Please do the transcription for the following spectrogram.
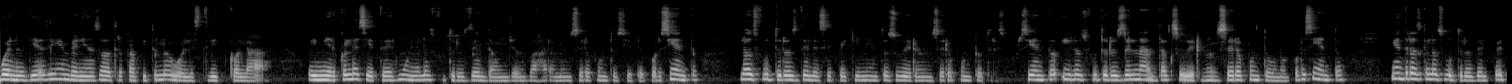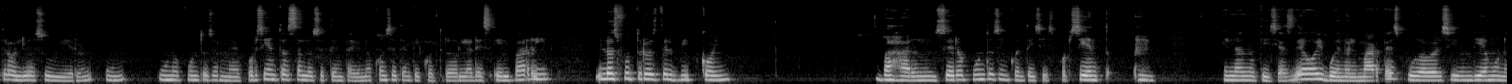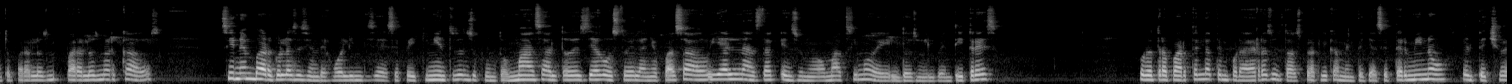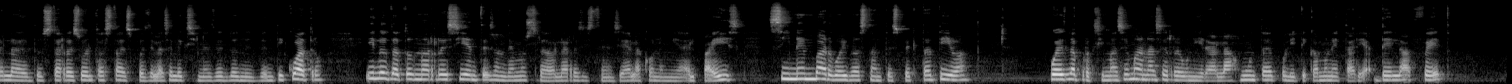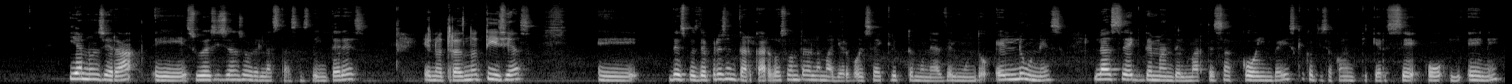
Buenos días y bienvenidos a otro capítulo de Wall Street Colada. Hoy miércoles 7 de junio los futuros del Dow Jones bajaron un 0.7%, los futuros del S&P 500 subieron un 0.3% y los futuros del Nasdaq subieron un 0.1%, mientras que los futuros del petróleo subieron un 1.09% hasta los 71,74 dólares el barril y los futuros del Bitcoin bajaron un 0.56%. En las noticias de hoy, bueno, el martes pudo haber sido un día monoto para los, para los mercados, sin embargo, la sesión dejó el índice S&P 500 en su punto más alto desde agosto del año pasado y al Nasdaq en su nuevo máximo del 2023. Por otra parte, la temporada de resultados prácticamente ya se terminó, el techo de la deuda está resuelto hasta después de las elecciones del 2024 y los datos más recientes han demostrado la resistencia de la economía del país. Sin embargo, hay bastante expectativa pues la próxima semana se reunirá la Junta de Política Monetaria de la Fed y anunciará eh, su decisión sobre las tasas de interés. En otras noticias, eh, después de presentar cargos contra la mayor bolsa de criptomonedas del mundo el lunes, la SEC demandó el martes a Coinbase, que cotiza con el ticker COIN,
